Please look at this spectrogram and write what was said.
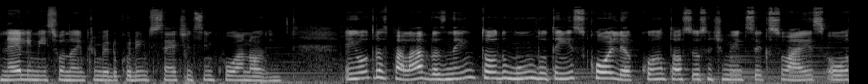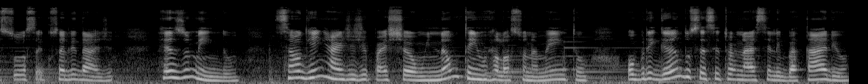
Né? Ele menciona em 1 Coríntios 7, de 5 a 9. Em outras palavras, nem todo mundo tem escolha quanto aos seus sentimentos sexuais ou à sua sexualidade. Resumindo, se alguém arde de paixão e não tem um relacionamento, obrigando-se a se tornar celibatário,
